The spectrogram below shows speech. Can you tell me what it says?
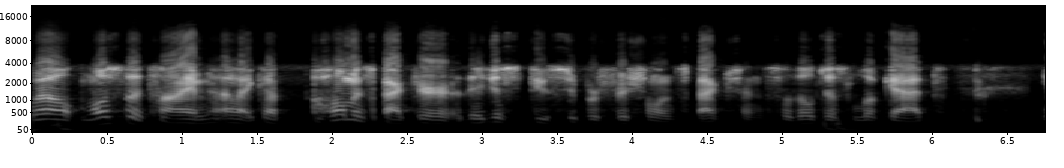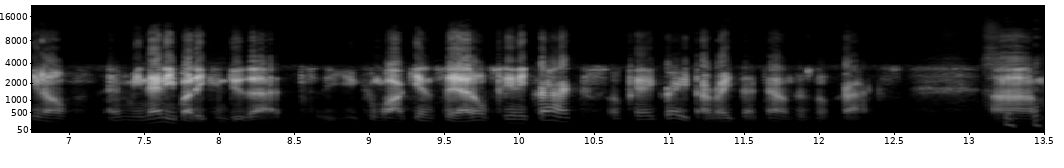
Well, most of the time, uh, like a, a home inspector, they just do superficial inspections. So they'll just look at, you know, I mean, anybody can do that. You can walk in and say, I don't see any cracks. Okay, great. I write that down. There's no cracks. Um,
